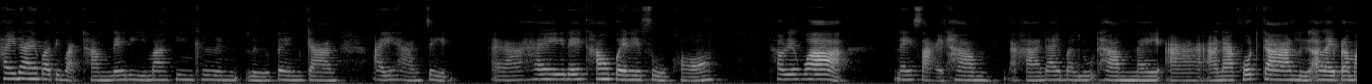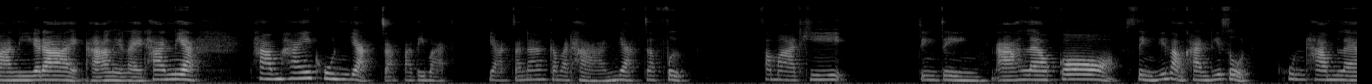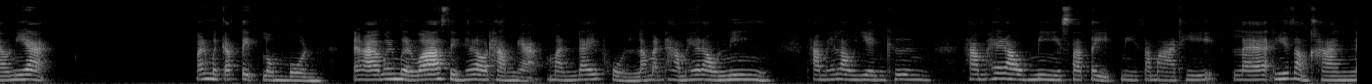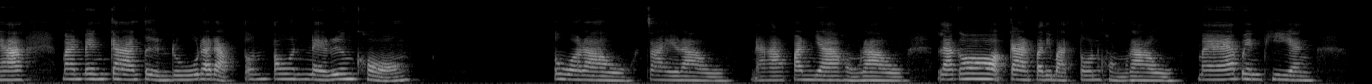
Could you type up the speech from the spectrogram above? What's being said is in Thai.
ให้ได้ปฏิบัติธรรมได้ดีมากยิ่งขึ้น หรือเป็นการอธิษฐานจิตนะให้ได้เข้าไปในสู่ของเขาเรียกว่า ในสายธรรมนะคะ ได้บรรลุธรรมในอาอนาคตการหรืออะไรประมาณนี้ก็ได้นะคะหลายๆท่านเนี่ยทำให้คุณอยากจะปฏิบัติ อยากจะนั่งกรรมฐาน อยากจะฝึกสมาธิจริงๆนะแล้วก็สิ่งที่สำคัญที่สุด คุณทำแล้วเนี่ย มันเหมือนกับติดลมบนนะคะมันเหมือนว่าสิ่งที่เราทำเนี่ย มันได้ผลแล้วมันทำให้เรานิ่งทำให้เราเย็นขึ้น ทำให้เรามีสติมีสมาธิและที่สำคัญนะมันเป็นการตื่นรู้ระดับต้นๆในเรื่องของ ตัวเราใจเรานะคะปัญญาของเรา แล้วก็การปฏิบัติตนของเรา แม้เป็นเพียง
